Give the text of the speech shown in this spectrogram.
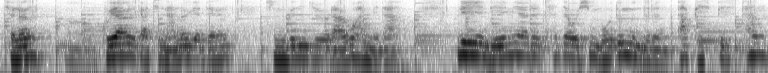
저는 어, 구약을 같이 나누게 되는 김근주라고 합니다. 우리 니에미아를 찾아오신 모든 분들은 다 비슷비슷한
